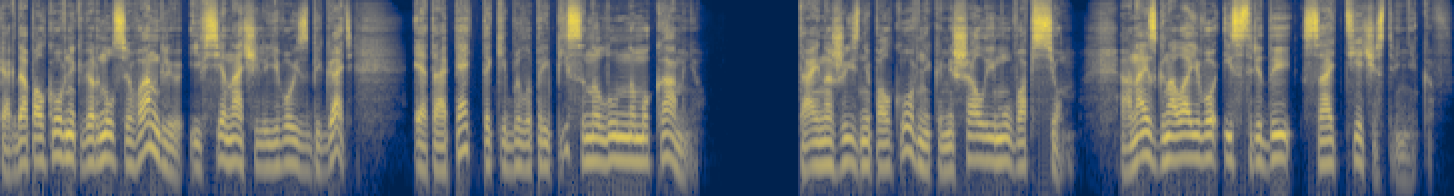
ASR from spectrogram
Когда полковник вернулся в Англию, и все начали его избегать, это опять-таки было приписано лунному камню. Тайна жизни полковника мешала ему во всем. Она изгнала его из среды соотечественников.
